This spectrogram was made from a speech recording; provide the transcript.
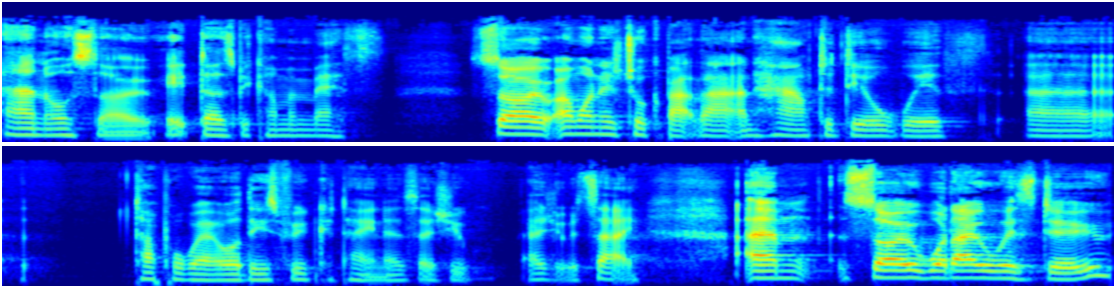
And also it does become a mess. So i wanted to talk about that and how to deal with uh, tupperware or these food containers as you as you would say. Um, so what i always do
